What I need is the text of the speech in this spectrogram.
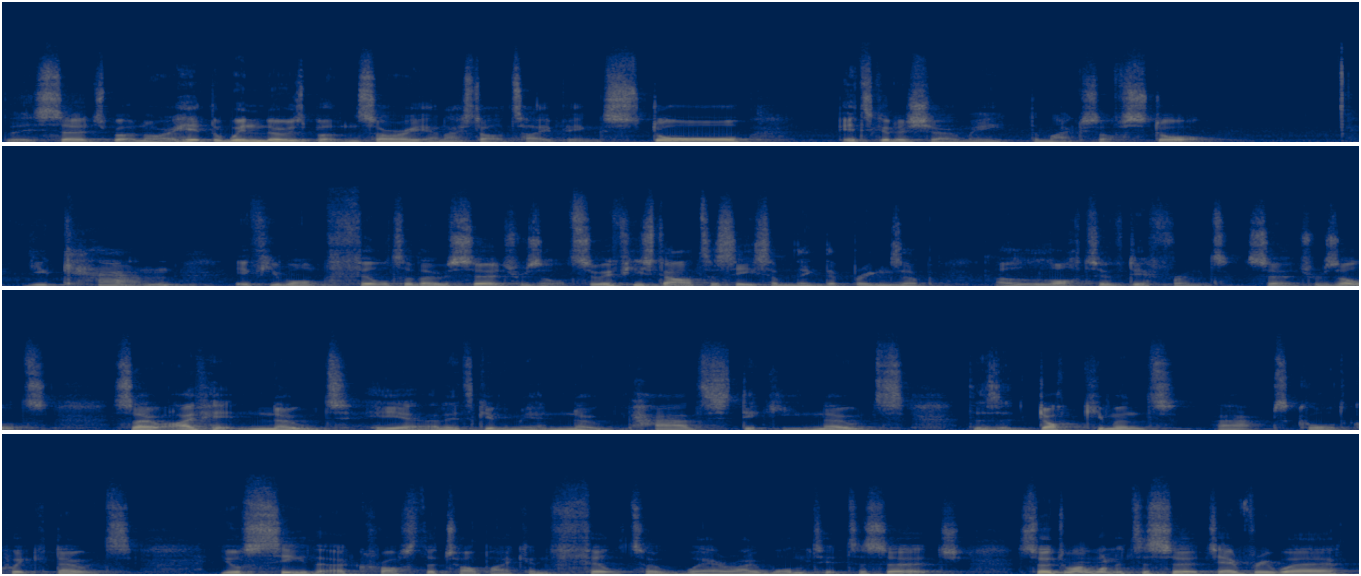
the search button, or I hit the Windows button, sorry, and I start typing store, it's going to show me the Microsoft Store. You can, if you want, filter those search results. So if you start to see something that brings up a lot of different search results, so I've hit note here and it's given me a notepad, sticky notes. There's a document apps called Quick Notes. You'll see that across the top I can filter where I want it to search. So do I want it to search everywhere?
